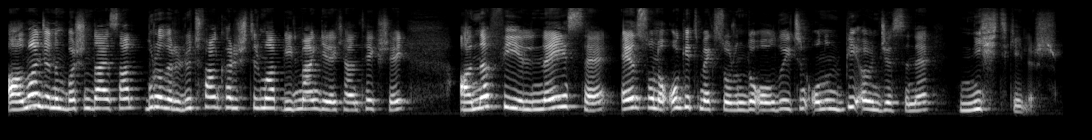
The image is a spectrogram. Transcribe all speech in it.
Almancanın başındaysan buraları lütfen karıştırma. Bilmen gereken tek şey ana fiil neyse en sona o gitmek zorunda olduğu için onun bir öncesine nicht gelir.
